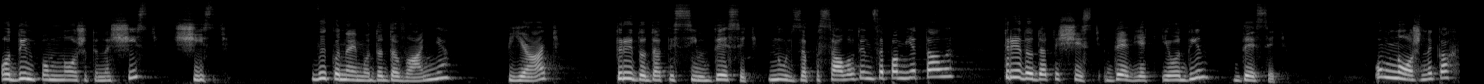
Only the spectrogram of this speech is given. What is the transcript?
1 помножити на 6 6. Виконаємо додавання. 5. 3 додати 7 10 0 записали 1, запам'ятали. 3 додати 6 9 і 1 10. У множниках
